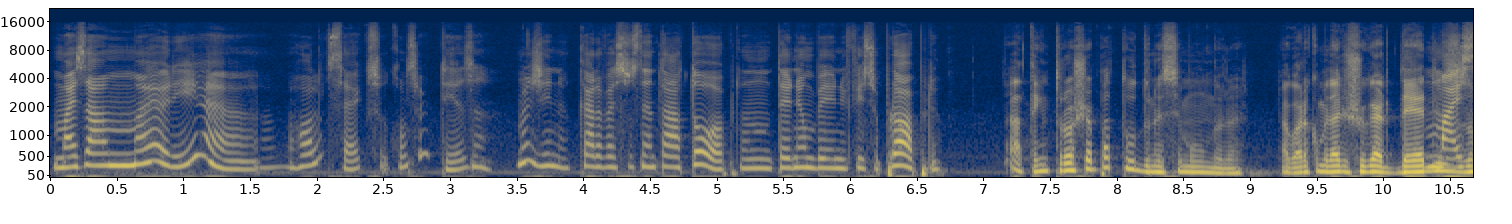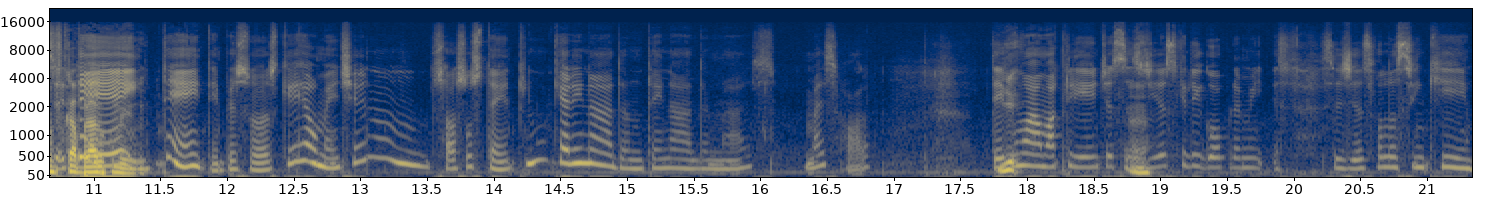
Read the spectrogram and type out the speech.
Mas a maioria rola sexo, com certeza. Imagina, o cara vai sustentar à toa pra não ter nenhum benefício próprio. Ah, tem trouxa pra tudo nesse mundo, né? Agora a comunidade Sugar Daddies Mas vão ficar bravos tem, comigo. tem, tem pessoas que realmente não, só sustentam, não querem nada, não tem nada, mas, mas rola. Teve E- uma, uma cliente esses Ah. dias que ligou pra mim, esses dias falou assim que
